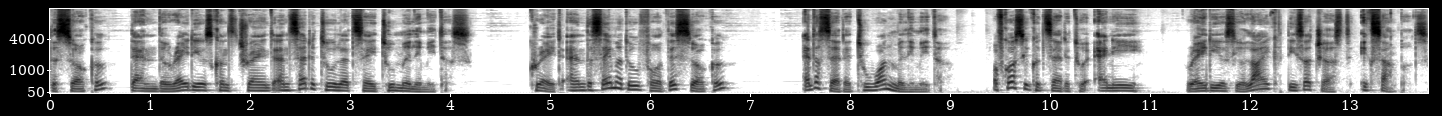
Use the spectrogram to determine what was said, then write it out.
the circle, then the radius constraint and set it to let's say 2 millimeters. Great, and the same I do for this circle, and I set it to 1 millimeter. Of course you could set it to any radius you like, these are just examples.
